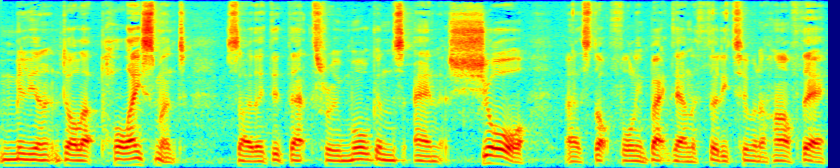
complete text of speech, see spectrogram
million placement. So they did that through Morgans and Shaw. Uh, stock falling back down to 32.5 there.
